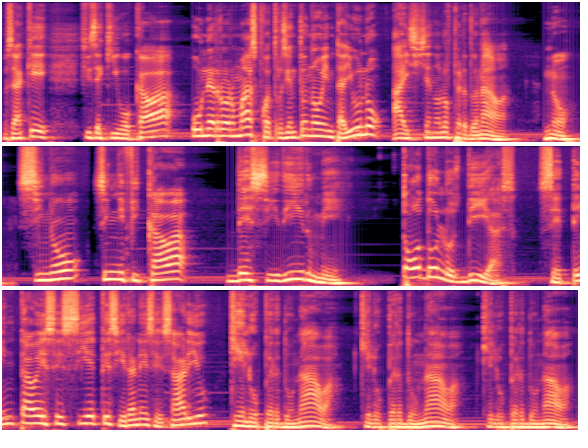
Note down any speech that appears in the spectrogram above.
O sea que si se equivocaba un error más, 491, ahí sí ya no lo perdonaba. No, sino significaba decidirme todos los días, 70 veces 7 si era necesario, que lo perdonaba, que lo perdonaba, que lo perdonaba.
